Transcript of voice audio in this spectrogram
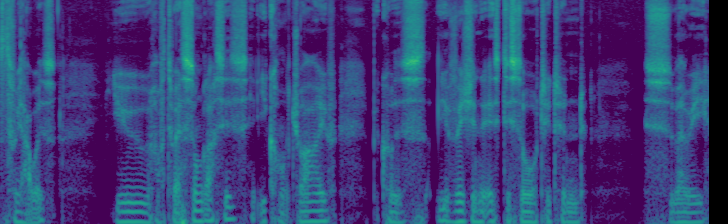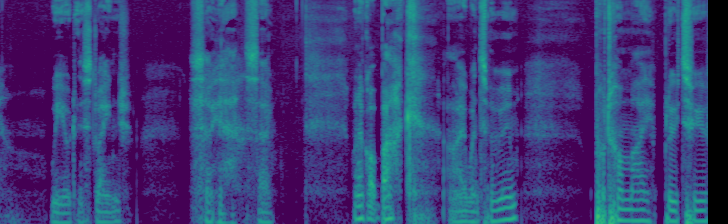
three hours, you have to wear sunglasses. You can't drive because your vision is distorted and it's very weird and strange. So yeah, so when I got back, I went to my room, put on my Bluetooth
